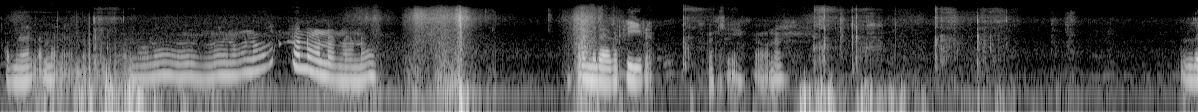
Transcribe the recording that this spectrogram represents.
แบบนั้นมันมันมันไม่ได้สักทีนะโอเคเอานะเล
